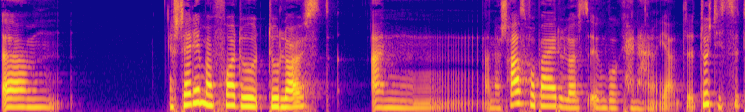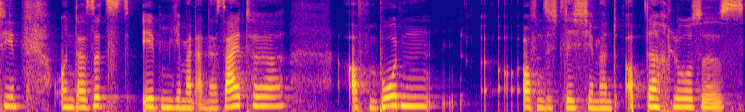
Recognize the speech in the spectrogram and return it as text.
ähm, stell dir mal vor, du, du läufst an, an der Straße vorbei, du läufst irgendwo, keine Ahnung, ja, durch die City und da sitzt eben jemand an der Seite auf dem Boden, offensichtlich jemand Obdachloses,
